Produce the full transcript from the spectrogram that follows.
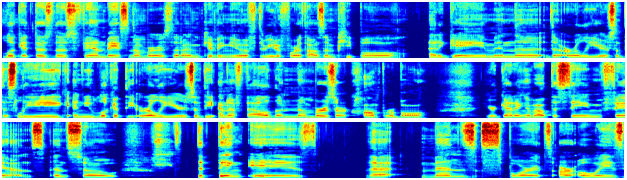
look at those those fan base numbers that I'm giving you of three to four thousand people at a game in the the early years of this league, and you look at the early years of the NFL, the numbers are comparable. You're getting about the same fans. And so the thing is that men's sports are always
